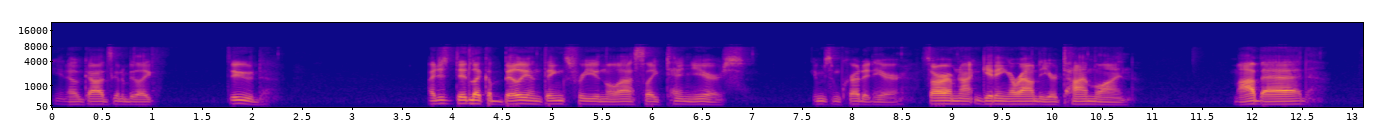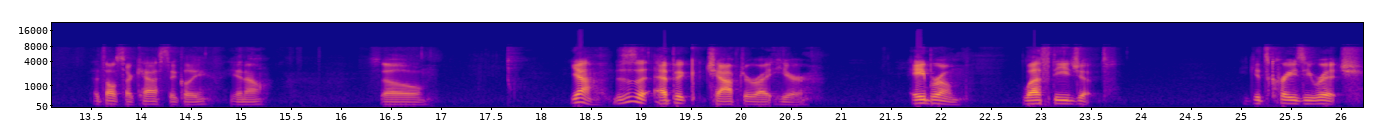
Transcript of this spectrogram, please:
you know, God's going to be like, dude, I just did like a billion things for you in the last like 10 years. Give me some credit here. Sorry, I'm not getting around to your timeline. My bad. That's all sarcastically, you know? So, yeah, this is an epic chapter right here. Abram left Egypt. He gets crazy rich.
